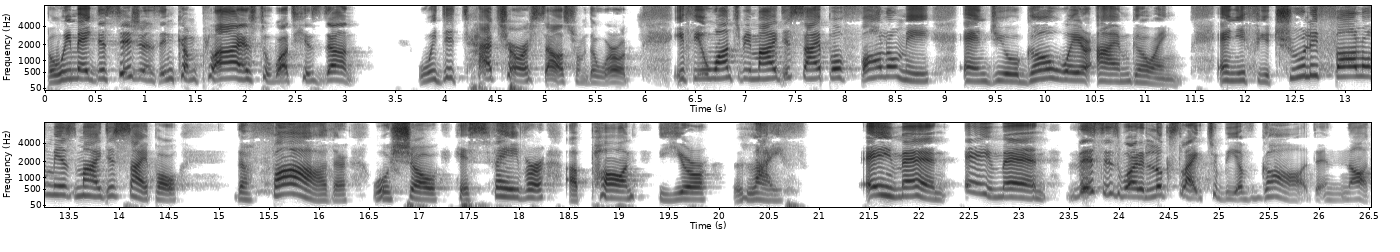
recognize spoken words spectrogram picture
But we make decisions in compliance to what he's done. We detach ourselves from the world. If you want to be my disciple, follow me and you'll go where I'm going. And if you truly follow me as my disciple, the Father will show his favor upon your life. Amen. Amen. This is what it looks like to be of God and not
